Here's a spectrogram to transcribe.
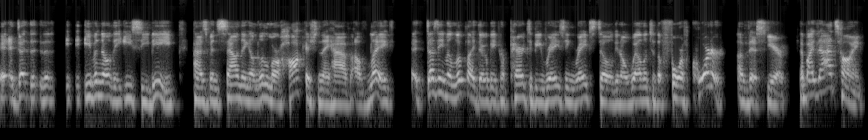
it, it, the, the, even though the ECB has been sounding a little more hawkish than they have of late, it doesn't even look like they'll be prepared to be raising rates till you know well into the fourth quarter of this year. And by that time,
